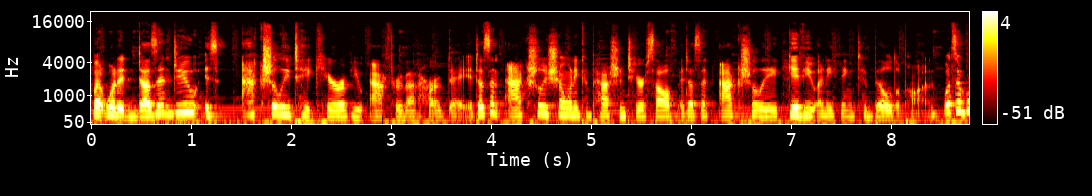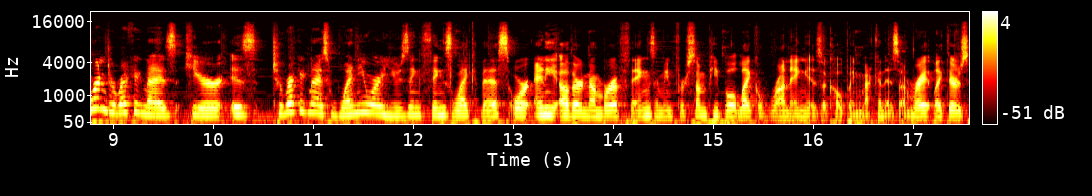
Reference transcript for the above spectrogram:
but what it doesn't do is actually take care of you after that hard day. It doesn't actually show any compassion to yourself. It doesn't actually give you anything to build upon. What's important to recognize here is to recognize when you are using things like this or any other number of things. I mean, for some people, like running is a coping mechanism, right? Like there's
